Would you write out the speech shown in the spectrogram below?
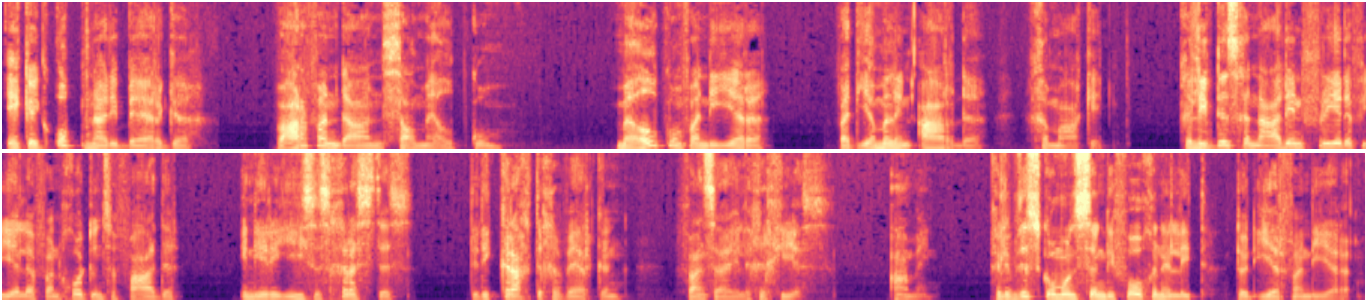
Ek kyk op na die berge. Waarvandaan sal my hulp kom? My hulp kom van die Here wat hemel en aarde gemaak het. Geliefdes, genade en vrede vir julle van God ons Vader en die Here Jesus Christus deur die kragtige werking van sy Heilige Gees. Amen. Geliefdes, kom ons sing die volgende lied tot eer van die Here.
